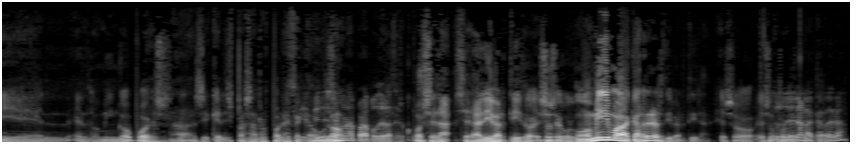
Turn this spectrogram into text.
y el, el domingo, pues nada, si queréis pasaros por Así que fin de semana FK1, para poder hacer cosas. pues será, será divertido. Eso seguro, como mínimo la carrera es divertida. Eso, eso ¿Dónde era la carrera?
